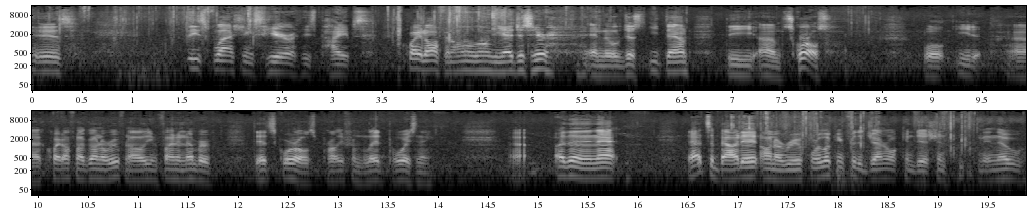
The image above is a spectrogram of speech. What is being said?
is these flashings here, these pipes, quite often all along the edges here, and it'll just eat down. The um, squirrels will eat it. Uh, quite often I'll go on a roof and I'll even find a number of dead squirrels, probably from lead poisoning. Uh, other than that, that's about it on a roof. We're looking for the general condition. No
